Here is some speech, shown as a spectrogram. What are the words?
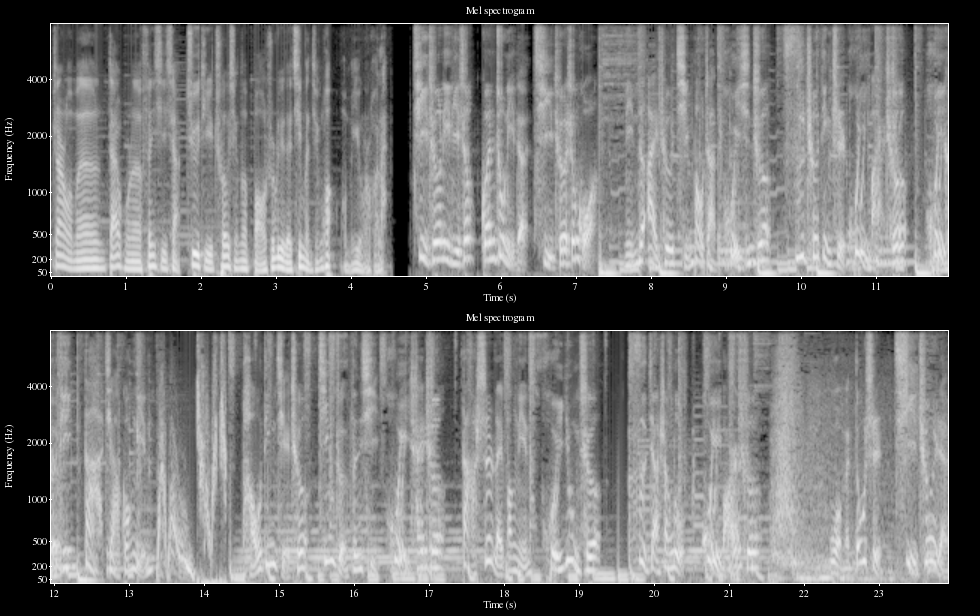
这样我们待会儿呢分析一下具体车型的保值率的基本情况，我们一会儿回来。汽车立体声，关注你的汽车生活。您的爱车情报站，会新车，私车定制，会买车，会客厅大驾光临。庖丁解车，精准分析，会拆车大师来帮您会用车，自驾上路会玩车。我们都是汽车人。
